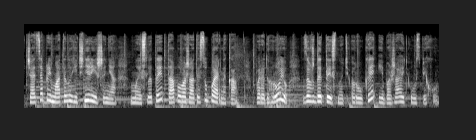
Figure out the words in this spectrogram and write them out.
вчаться приймати логічні рішення, мислити та поважати суперника. Перед грою завжди тиснуть руки і бажають успіху.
